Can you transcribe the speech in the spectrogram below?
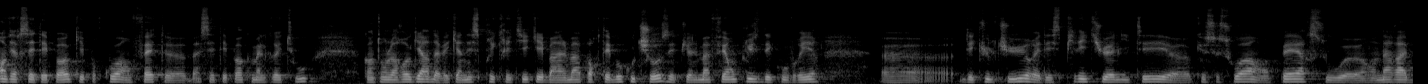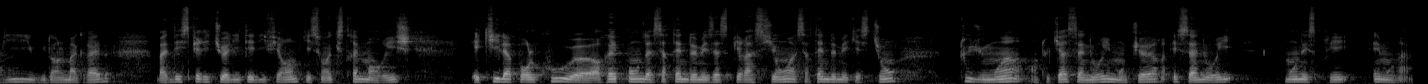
envers cette époque, et pourquoi en fait euh, ben, cette époque malgré tout, quand on la regarde avec un esprit critique, et eh ben, elle m'a apporté beaucoup de choses, et puis elle m'a fait en plus découvrir euh, des cultures et des spiritualités, euh, que ce soit en Perse ou en Arabie ou dans le Maghreb, bah, des spiritualités différentes qui sont extrêmement riches et qui, là, pour le coup, répondent à certaines de mes aspirations, à certaines de mes questions. Tout du moins, en tout cas, ça nourrit mon cœur et ça nourrit mon esprit et mon âme.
